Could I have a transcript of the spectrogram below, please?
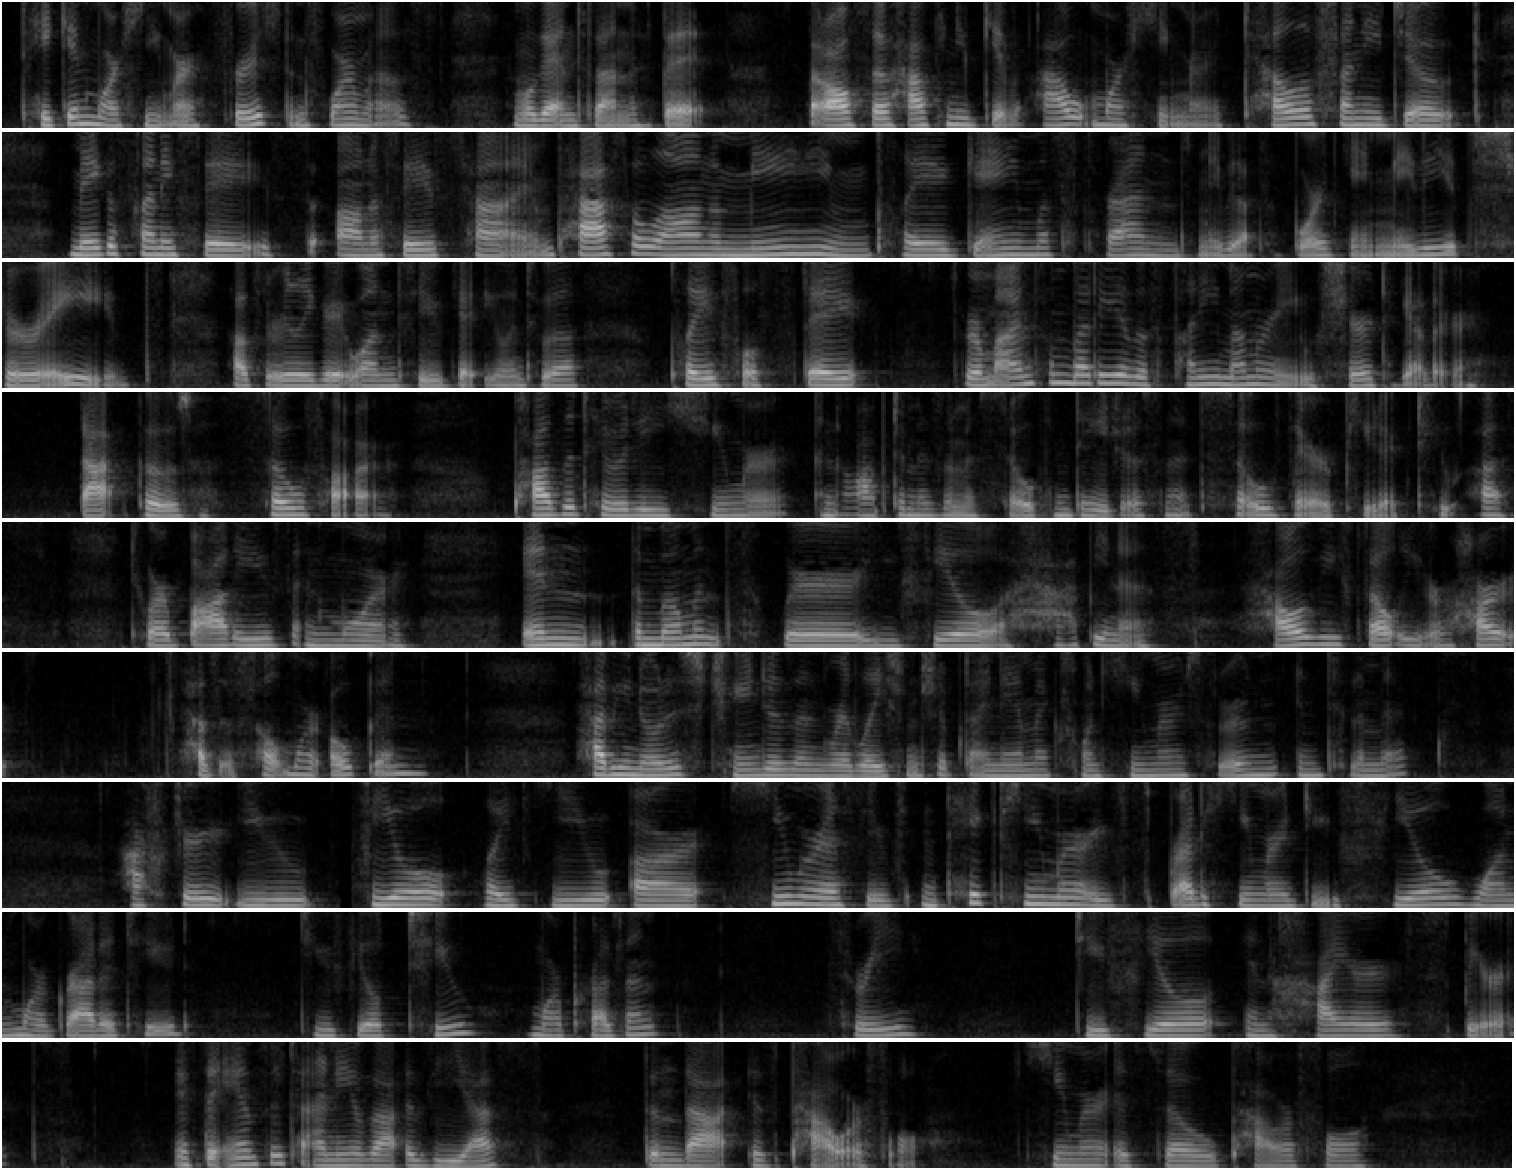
take in more humor first and foremost? And we'll get into that in a bit. But also, how can you give out more humor? Tell a funny joke, make a funny face on a FaceTime, pass along a meme, play a game with friends. Maybe that's a board game, maybe it's charades. That's a really great one to get you into a playful state. Remind somebody of a funny memory you shared together. That goes so far positivity, humor, and optimism is so contagious and it's so therapeutic to us, to our bodies, and more. In the moments where you feel happiness, how have you felt your heart? Has it felt more open? Have you noticed changes in relationship dynamics when humor is thrown into the mix? After you feel like you are humorous, you've intaked humor, you've spread humor, do you feel one more gratitude? Do you feel two, more present? Three, do you feel in higher spirits? If the answer to any of that is yes, then that is powerful. Humor is so powerful.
